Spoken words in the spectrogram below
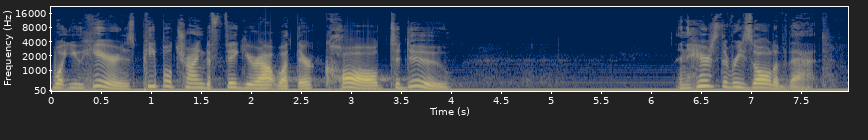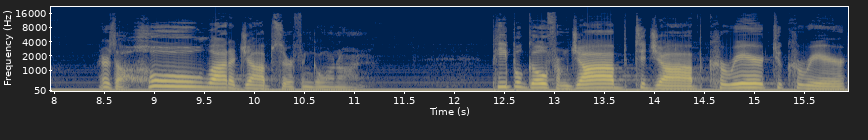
what you hear is people trying to figure out what they're called to do. And here's the result of that. There's a whole lot of job surfing going on. People go from job to job, career to career,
